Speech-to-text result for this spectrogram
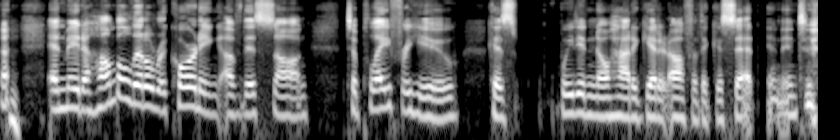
and made a humble little recording of this song to play for you because we didn't know how to get it off of the cassette and into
